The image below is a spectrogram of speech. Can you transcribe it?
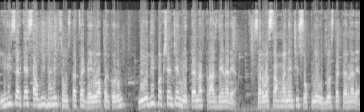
ईडी सारख्या संविधानिक संस्थांचा गैरवापर करून विरोधी पक्षांच्या नेत्यांना त्रास देणाऱ्या सर्वसामान्यांची स्वप्ने उद्ध्वस्त करणाऱ्या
